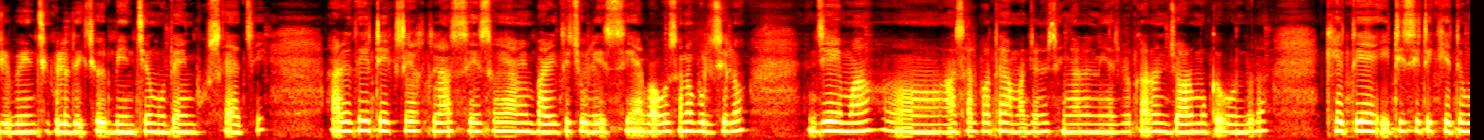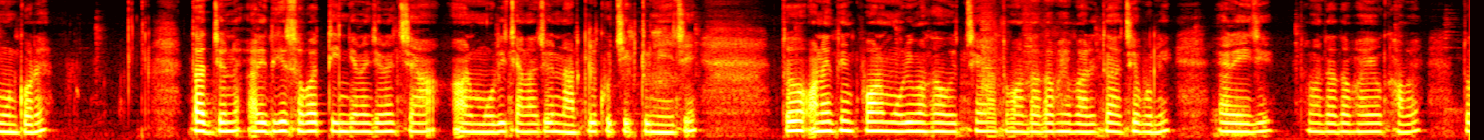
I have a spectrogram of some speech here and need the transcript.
যে বেঞ্চগুলো দেখছি, ওই বেঞ্চের মধ্যে আমি বসে আছি। আর এদিকে টেক্সটাইল ক্লাস শেষ হয়ে আমি বাড়িতে চলে এসেছি, আর বাবুসোনা বলছিল যে মা আসার পথে আমার জন্য সিঙ্গারা নিয়ে আসবে। কারণ জ্বর মুখে, বন্ধুরা। খেতে ইটি সিটি খেতে মন করে। তার জন্য, আর এদিকে সবার তিনজনের জন্য চা আর মুড়ি, চানাচুর, নারকেল কুচি একটু নিয়েছি। তো অনেকদিন পর মুড়ি মাখা হচ্ছে আর তোমার দাদা ভাই বাড়িতে আছে বলে। আর এই যে তোমার দাদা ভাইও খাবে। তো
